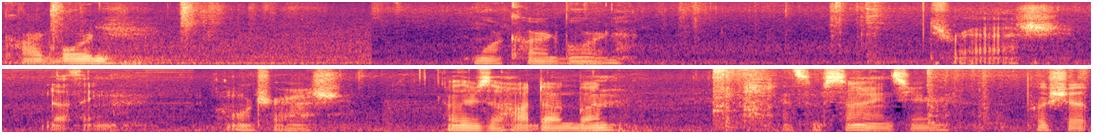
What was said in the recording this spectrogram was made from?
Cardboard. More cardboard. Trash. Nothing. More trash. Oh, there's a hot dog bun. Got some signs here. Push up.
